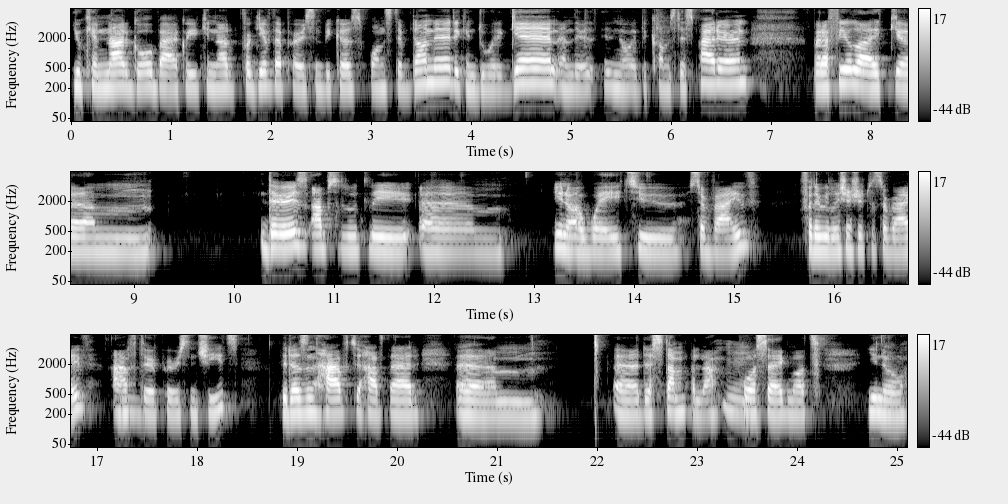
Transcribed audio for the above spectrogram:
you cannot go back or you cannot forgive that person because once they've done it, they can do it again, and there, you know, it becomes this pattern. But I feel like um, there is absolutely, um, you know, a way to survive for the relationship to survive after a person cheats. It doesn't have to have that um, uh, the stämpla på sig med you know,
